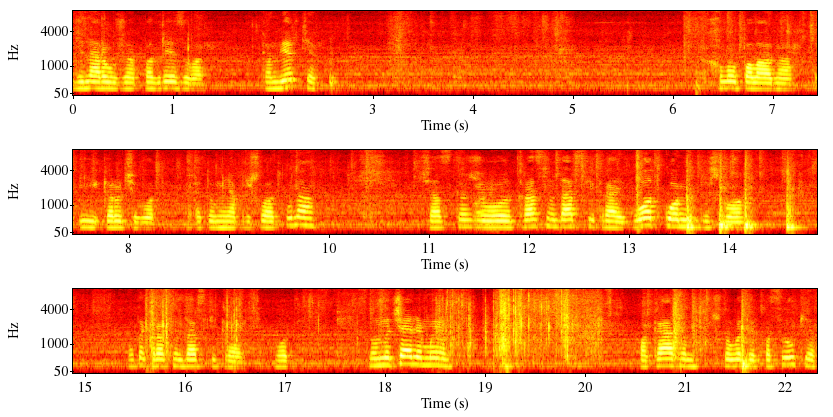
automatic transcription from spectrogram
Динара уже подрезала конверте. Хлопала она. И, короче, вот. Это у меня пришло откуда? Сейчас скажу. Краснодарский край. Вот коми пришло. Это Краснодарский край. Вот. Но вначале мы покажем, что в этой посылке,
